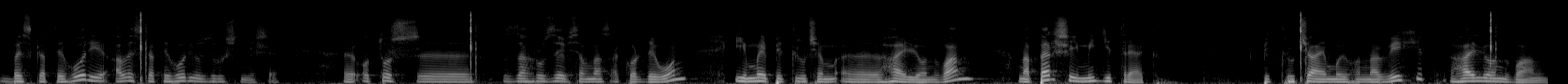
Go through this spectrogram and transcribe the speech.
Без категорії, але з категорією зручніше. Е, отож, е, загрузився в нас акордеон, і ми підключимо е, Hylion One на перший MIDI трек. Підключаємо його на вихід Hylion One.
